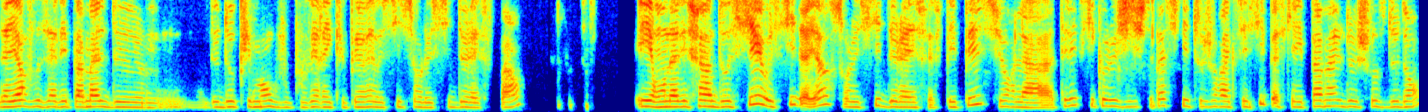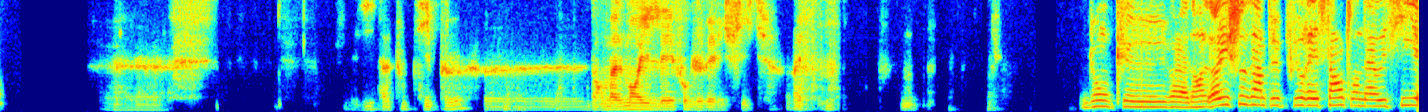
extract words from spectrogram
D'ailleurs, vous avez pas mal de, documents que vous pouvez récupérer aussi sur le site de l'EFPA. Et on avait fait un dossier aussi d'ailleurs sur le site de la FFPP sur la télépsychologie. Je ne sais pas s'il est toujours accessible parce qu'il y avait pas mal de choses dedans. Un tout petit peu. Euh, normalement, il l'est, il faut que je vérifie. Donc, euh, voilà, dans, les choses un peu plus récentes, on a aussi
